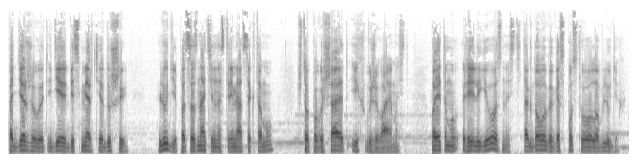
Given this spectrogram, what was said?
поддерживают идею бессмертия души. Люди подсознательно стремятся к тому, что повышает их выживаемость. Поэтому религиозность так долго господствовала в людях –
